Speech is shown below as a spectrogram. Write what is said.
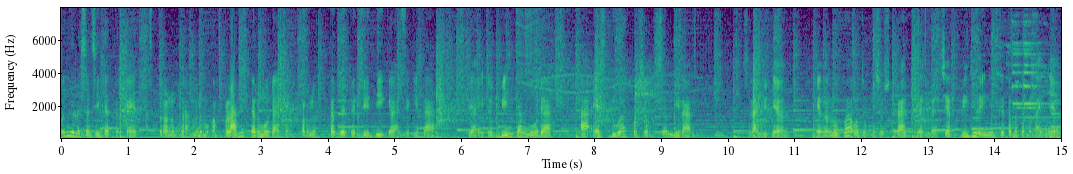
penjelasan singkat terkait astronom telah menemukan planet termuda yang pernah terdeteksi di galaksi kita, yaitu bintang muda AS209. Selanjutnya, jangan lupa untuk subscribe dan share video ini ke teman-teman lainnya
